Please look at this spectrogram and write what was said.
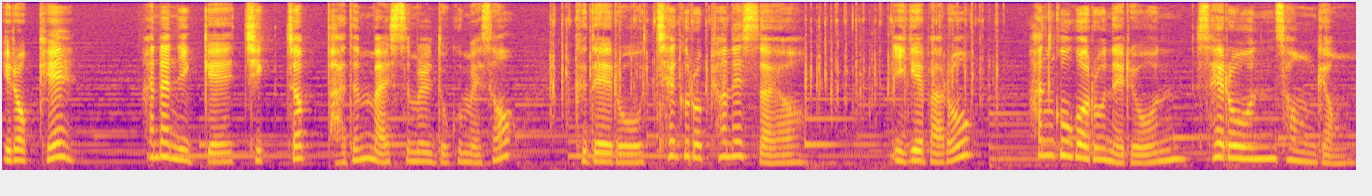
이렇게 하나님께 직접 받은 말씀을 녹음해서 그대로 책으로 펴냈어요. 이게 바로 한국어로 내려온 새로운 성경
